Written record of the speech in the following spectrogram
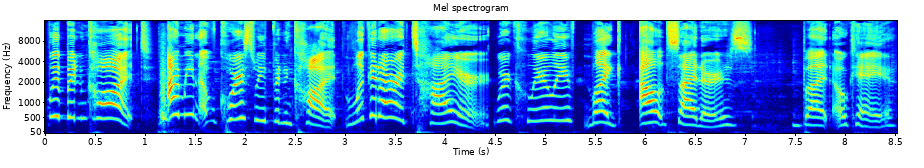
We've been caught. I mean, of course we've been caught. Look at our attire. We're clearly like outsiders. But okay.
